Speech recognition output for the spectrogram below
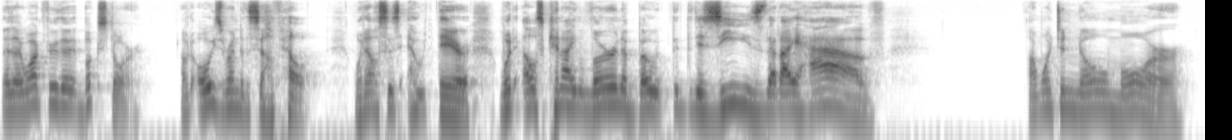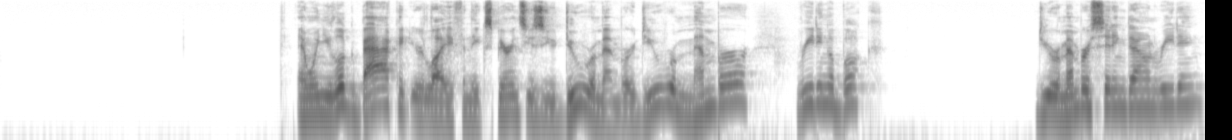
As I walked through the bookstore, I would always run to the self help. What else is out there? What else can I learn about the disease that I have? I want to know more. And when you look back at your life and the experiences you do remember, do you remember reading a book? Do you remember sitting down reading?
